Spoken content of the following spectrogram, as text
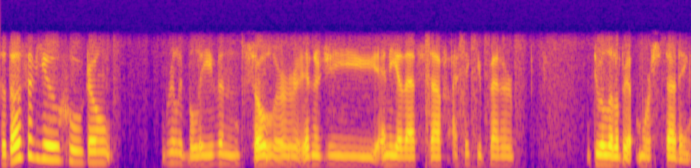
So, those of you who don't really believe in solar energy, any of that stuff, I think you better do a little bit more studying.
